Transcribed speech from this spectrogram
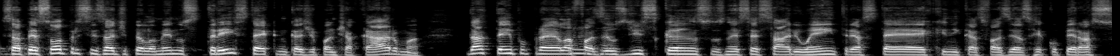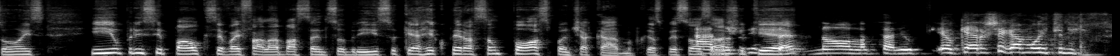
se a pessoa precisar de pelo menos três técnicas de panchakarma, dá tempo para ela uhum. fazer os descansos necessários entre as técnicas, fazer as recuperações. E o principal que você vai falar bastante sobre isso, que é a recuperação pós-panchakarma, porque as pessoas ah, acham que é. Nossa, eu, eu quero chegar muito nisso.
